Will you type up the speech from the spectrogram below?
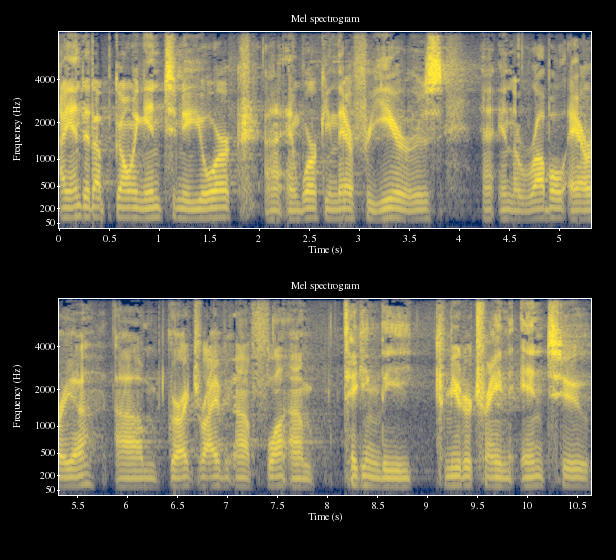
I ended up going into New York uh, and working there for years uh, in the rubble area, um, driving, uh, fl- um, taking the commuter train into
